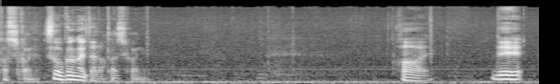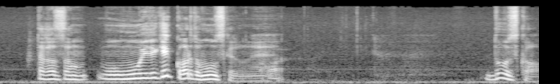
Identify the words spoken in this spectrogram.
確かに。そう考えたら。確かに。はい。で高田さんもう思い出結構あると思うんですけどね、はどうですか？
